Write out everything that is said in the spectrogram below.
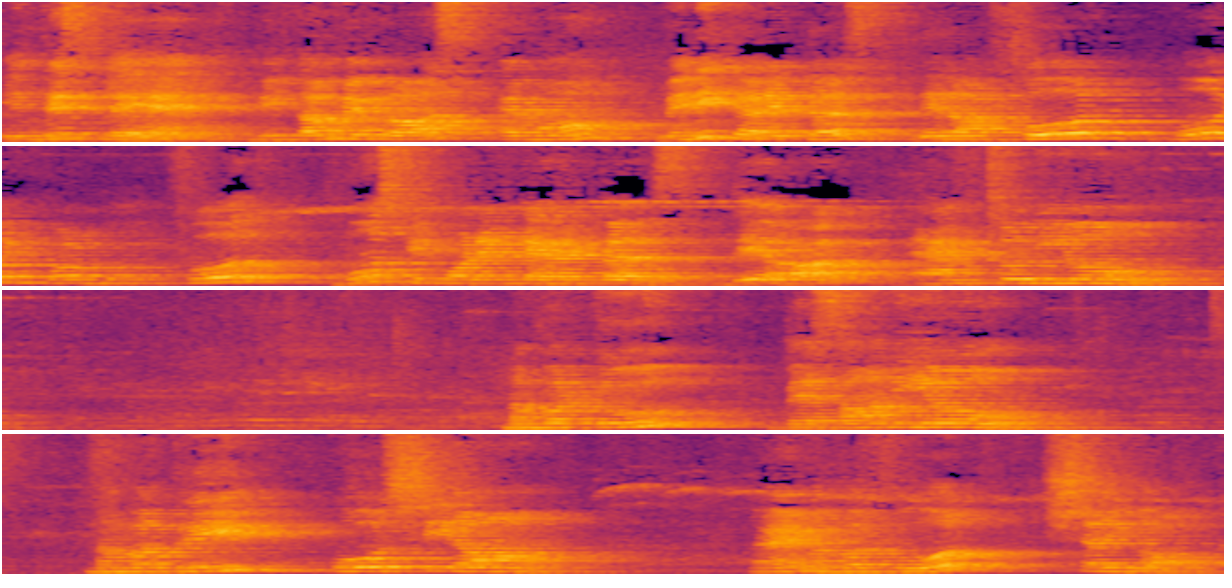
In this play, we come across among many characters. There are four more important, four most important characters. They are Antonio. Number two, Bassanio. Number three, Portia. And number four, Shylock.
